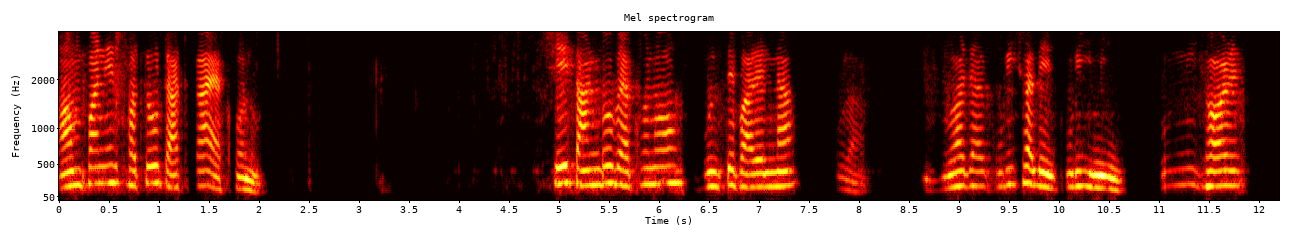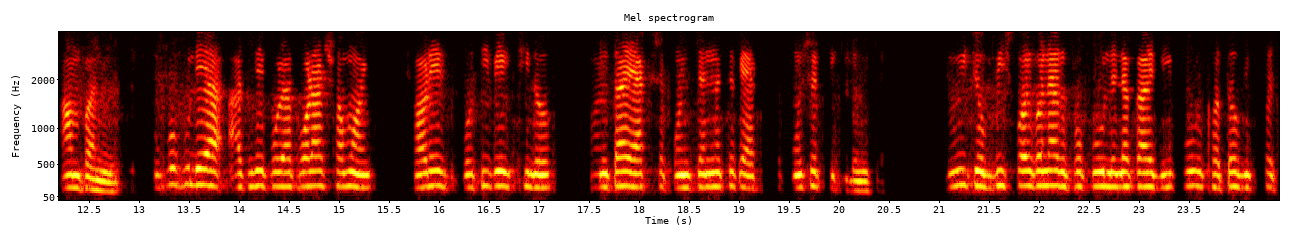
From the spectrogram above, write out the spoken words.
আমপানের ক্ষত টাটকা এখনও। সে তাণ্ডব এখনও ভুলতে পারেন না ওরা। দু হাজার কুড়ি সালের কুড়ি মে ঘূর্ণিঝড় আমপানে উপকূলে আছড়ে পড়া, পড়ার সময় ঝড়ের গতিবেগ ছিল ঘন্টায় একশো পঞ্চান্ন থেকে একশো পঁয়ষট্টি কিলোমিটার। দুই চব্বিশ পরগনার উপকূল এলাকায় বিপুল ক্ষত বিক্ষত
